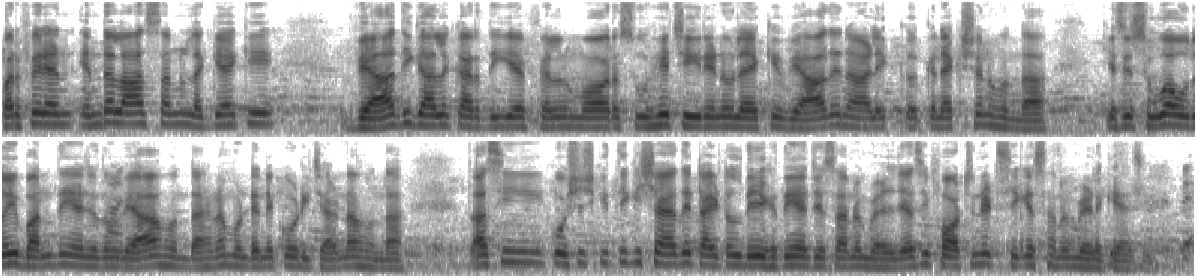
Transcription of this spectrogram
ਪਰ ਫਿਰ ਇਨ ਦਾ ਲਾਸਟ ਸਾਨੂੰ ਲੱਗਿਆ ਕਿ ਵਿਆਹ ਦੀ ਗੱਲ ਕਰਦੀ ਹੈ ਫਿਲਮ ਔਰ ਸੂਹੇ ਚੀਰੇ ਨੂੰ ਲੈ ਕੇ ਵਿਆਹ ਦੇ ਨਾਲ ਇੱਕ ਕਨੈਕਸ਼ਨ ਹੁੰਦਾ ਕਿ ਅਸੀਂ ਸੂਹਾ ਉਦੋਂ ਹੀ ਬੰਨ੍ਹਦੇ ਆ ਜਦੋਂ ਵਿਆਹ ਹੁੰਦਾ ਹੈ ਨਾ ਮੁੰਡੇ ਨੇ ਘੋੜੀ ਚੜ੍ਹਨਾ ਹੁੰਦਾ। ਤਾਂ ਅਸੀਂ ਕੋਸ਼ਿਸ਼ ਕੀਤੀ ਕਿ ਸ਼ਾਇਦ ਇਹ ਟਾਈਟਲ ਦੇਖਦੇ ਆ ਜੇ ਸਾਨੂੰ ਮਿਲ ਜਾਏ। ਅਸੀਂ ਫੋਰਚੂਨੇਟ ਸੀਗੇ ਸਾਨੂੰ ਮਿਲ ਗਿਆ ਜੀ। ਤੇ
